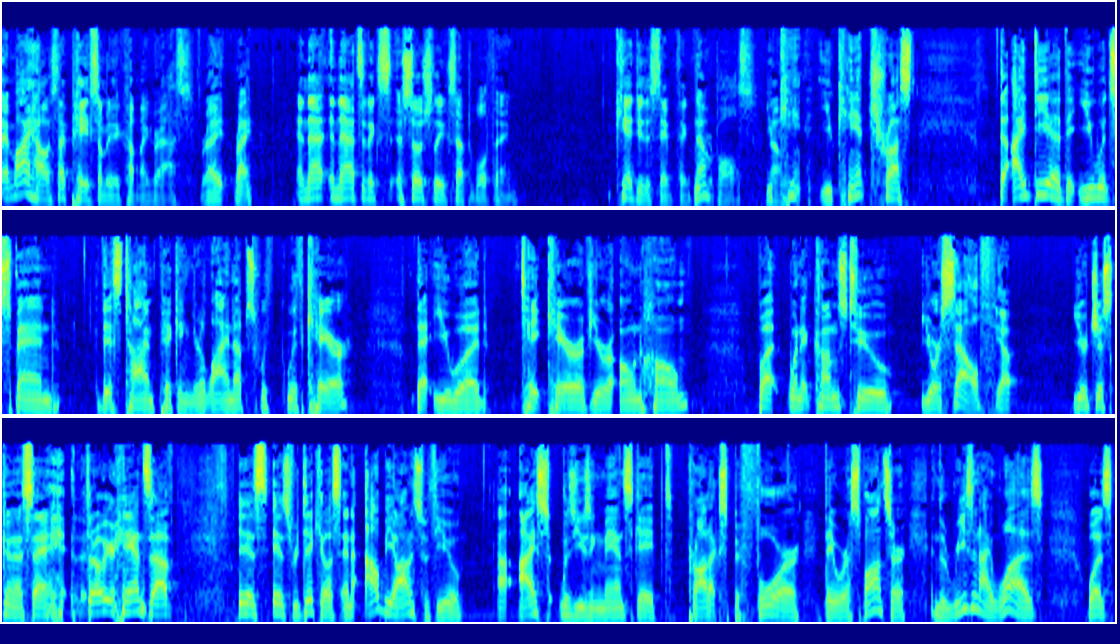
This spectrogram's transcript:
At my house, I pay somebody to cut my grass, right? Right. And that and that's an ex- a socially acceptable thing. You can't do the same thing for No. your balls. You No. can't you can't trust the idea that you would spend this time picking your lineups with, with care, that you would take care of your own home, but when it comes to yourself, Yep. you're just going to say throw your hands up is is ridiculous and I'll be honest with you uh, I was using Manscaped products before they were a sponsor and the reason I was was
